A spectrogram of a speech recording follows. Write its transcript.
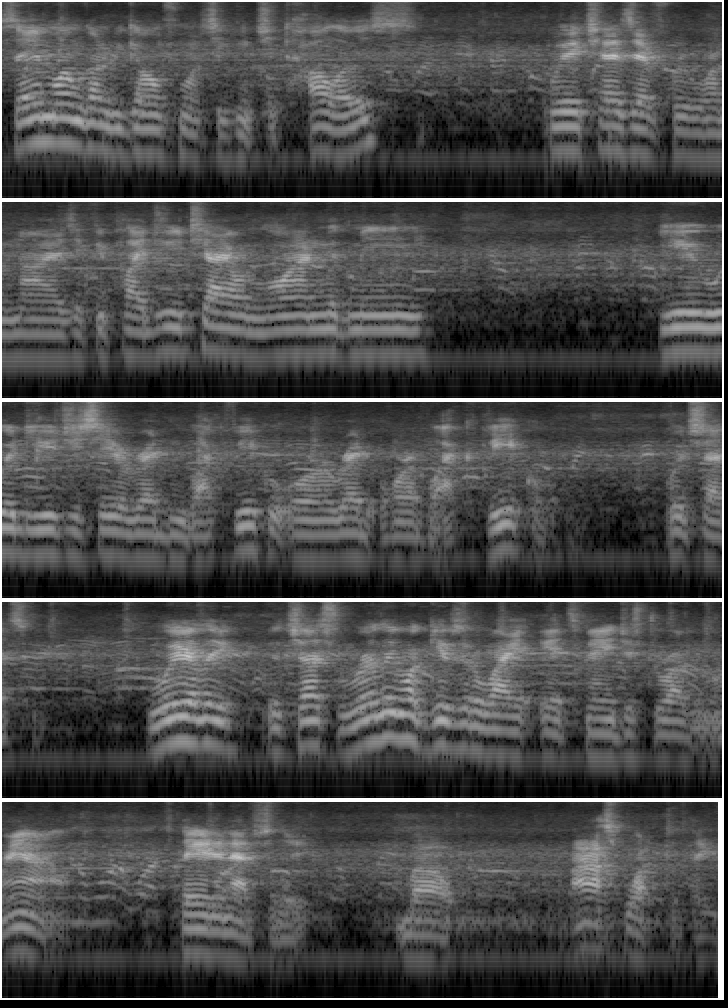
Same I'm going to be going for my signature colours, which, as everyone knows, if you play GTA Online with me, you would usually see a red and black vehicle or a red or a black vehicle. Which that's really, it's just really what gives it away. It's me just driving around, being an absolute, well, ass what to people.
